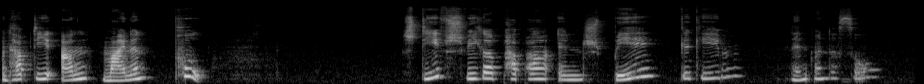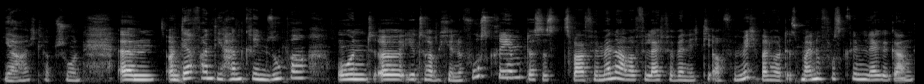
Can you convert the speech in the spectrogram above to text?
und habe die an meinen Puh. Stiefschwiegerpapa in Spee gegeben. Nennt man das so? Ja, ich glaube schon. Ähm, und der fand die Handcreme super. Und äh, jetzt habe ich hier eine Fußcreme. Das ist zwar für Männer, aber vielleicht verwende ich die auch für mich, weil heute ist meine Fußcreme leer gegangen.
